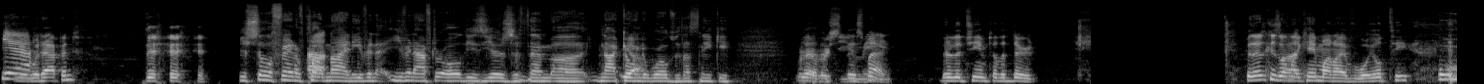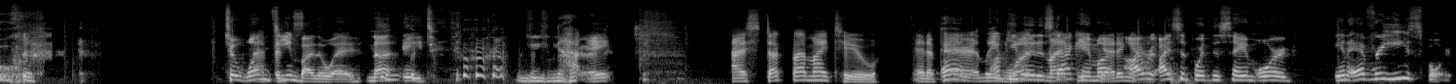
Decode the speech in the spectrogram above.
Yeah, Wait, what happened? You're still a fan of Uh, Cloud9 even even after all these years of them uh, not going Yeah. to Worlds without Sneaky. Whatever they're, do you they smack. mean? They're the team to the dirt. But that's because I'm Uh, like, hey, man, I have loyalty to one Happens. team, by the way, not eight. not Okay. eight. I stuck by my two, and apparently and I'm keeping one it a might stack be game up. getting I, out. re- I support the same org in every esport.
